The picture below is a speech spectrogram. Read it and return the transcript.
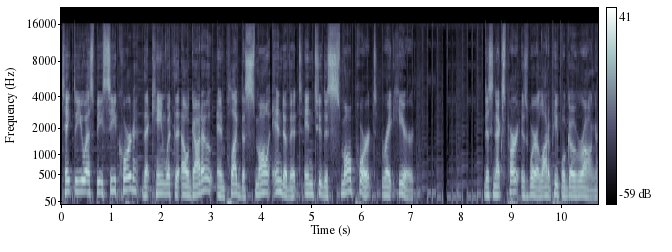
Take the USB-C cord that came with the Elgato and plug the small end of it into this small port right here. This next part is where a lot of people go wrong.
